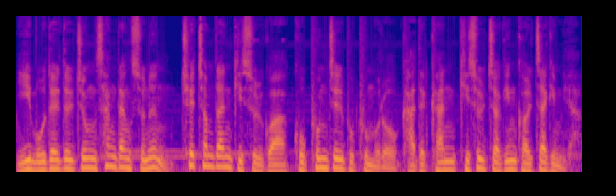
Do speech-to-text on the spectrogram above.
이 모델들 중 상당수는 최첨단 기술과 고품질 부품으로 가득한 기술적인 걸작입니다.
